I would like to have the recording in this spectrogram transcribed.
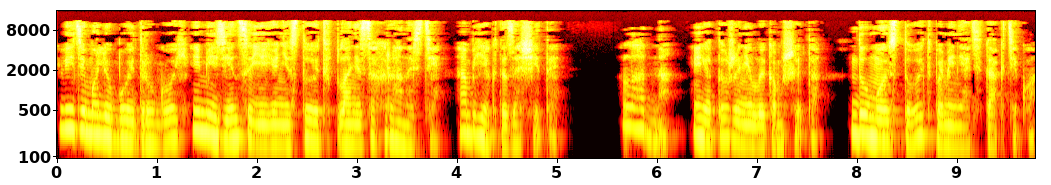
видимо, любой другой и мизинца ее не стоит в плане сохранности, объекта защиты. Ладно, я тоже не лыком шита. Думаю, стоит поменять тактику.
